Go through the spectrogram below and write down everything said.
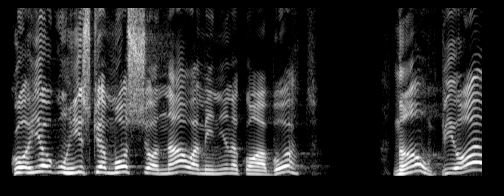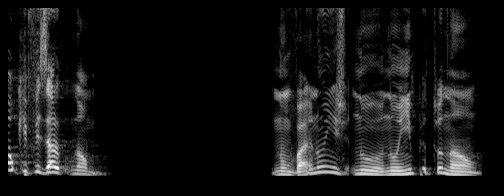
Corria algum risco emocional a menina com o aborto? Não, pior é o que fizeram. Não, não vai no, no, no ímpeto, não.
